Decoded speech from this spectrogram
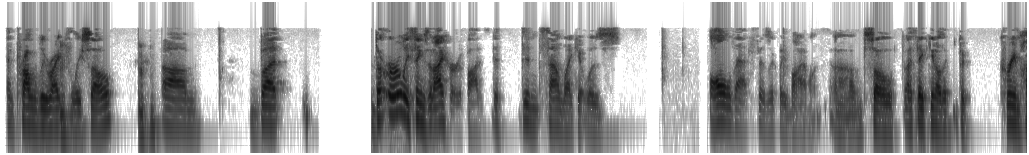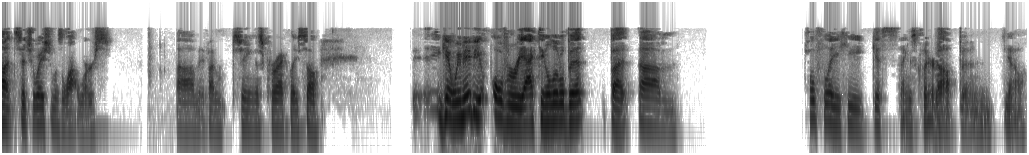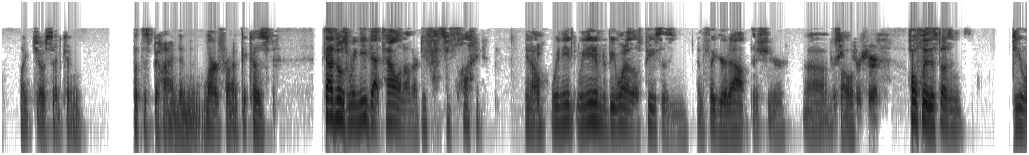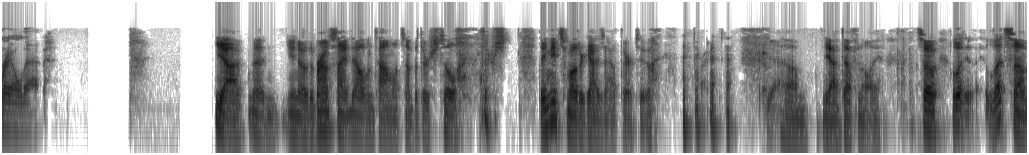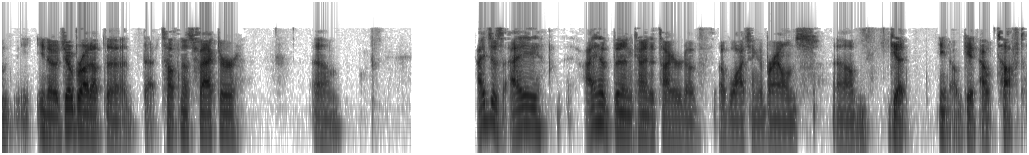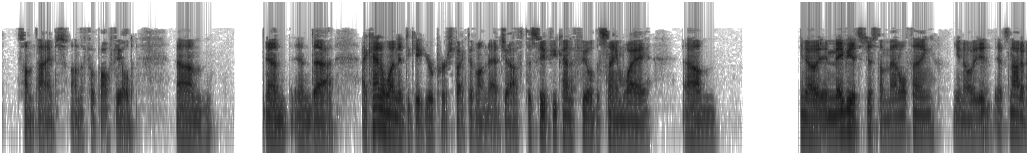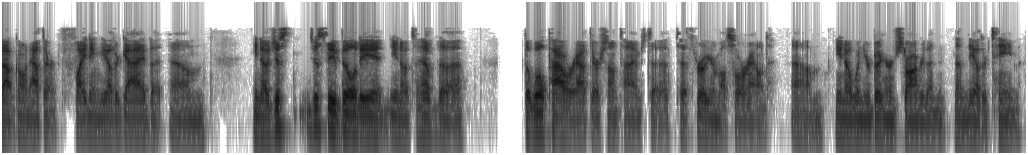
and probably rightfully so. Mhm. Um, but the early things that I heard about it, it didn't sound like it was all that physically violent. Um, so I think, you know, the, the Kareem Hunt situation was a lot worse. Um, if I'm seeing this correctly. So again, we may be overreacting a little bit, but, um, hopefully he gets things cleared up and, you know, like Joe said, can put this behind him and learn from it because God knows we need that talent on our defensive line. You know, we need, we need him to be one of those pieces and, and figure it out this year. Um, For, so for sure. hopefully this doesn't derail that. Yeah, uh, you know the Browns signed Dalvin Tomlinson, but there's still there's they need some other guys out there too. right. Yeah. Um, yeah, definitely. So let's um, you know, Joe brought up the that toughness factor. Um, I just I I have been kind of tired of of watching the Browns um, get you know get out toughed sometimes on the football field. Um, and, and, uh, I kind of wanted to get your perspective on that, Jeff, to see if you kind of feel the same way. Um, you know, and maybe it's just a mental thing. You know, it, hmm. it's not about going out there and fighting the other guy, but, um, you know, just, just the ability, you know, to have the, the willpower out there sometimes to, to throw your muscle around. Um, you know, when you're bigger and stronger than, than the other team.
